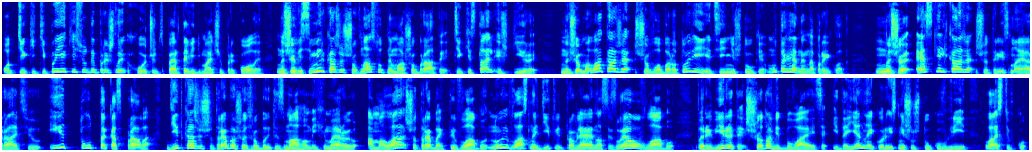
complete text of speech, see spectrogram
От тільки тіпи, які сюди прийшли, хочуть сперти відьмачі приколи. На що Вісімір каже, що в нас тут нема що брати, тільки сталь і шкіри. На що мала каже, що в лабораторії є цінні штуки, мутагени, наприклад. На що Ескель каже, що Тріс має рацію. І тут така справа. Дід каже, що треба щось робити з магом і химерою, а мала, що треба йти в лабу. Ну і власне дід відправляє нас із Лео в лабу, перевірити, що там відбувається, і дає найкориснішу штуку в грі ластівку.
